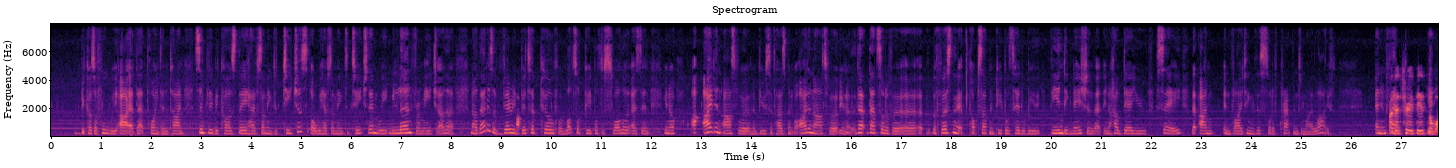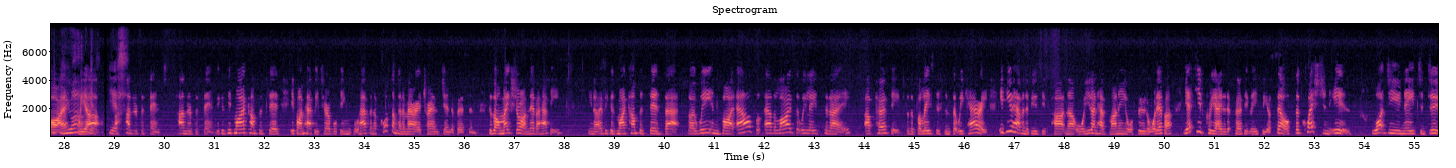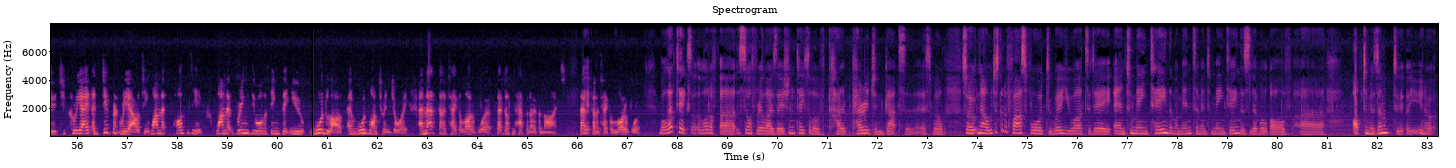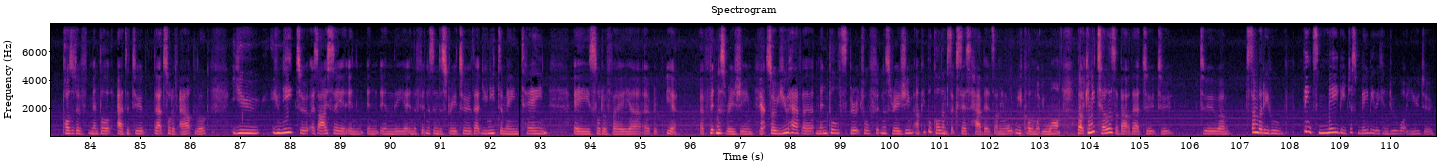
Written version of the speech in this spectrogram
because of who we are at that point in time, simply because they have something to teach us or we have something to teach them. We, we learn from each other. Now, that is a very ah. bitter pill for lots of people to swallow, as in, you know, I, I didn't ask for an abusive husband or I didn't ask for, you know, that, that sort of a, a, the first thing that pops up in people's head will be the indignation that, you know, how dare you say that I'm inviting this sort of crap into my life. And in but fact, the truth is, yeah, Lawai, are, we are. Yes. Hundred percent. Hundred percent. Because if my compass said, if I'm happy, terrible things will happen, of course I'm going to marry a transgender person because I'll make sure I'm never happy. You know, because my compass says that. So we invite our, our the lives that we lead today are perfect for the belief systems that we carry. If you have an abusive partner or you don't have money or food or whatever, yes, you've created it perfectly for yourself. The question is, what do you need to do to create a different reality, one that's positive, one that brings you all the things that you would love and would want to enjoy? And that's going to take a lot of work. That doesn't happen overnight. That's yeah. going to take a lot of work. Well, that takes a lot of uh, self-realization, takes a lot of courage and guts uh, as well. So now we're just going to fast forward to where you are today, and to maintain the momentum and to maintain this level of uh, optimism, to uh, you know positive mental attitude, that sort of outlook, you you need to, as I say in in in the in the fitness industry too, that you need to maintain a sort of a, uh, a yeah a fitness regime. Yeah. So you have a mental, spiritual fitness regime. Uh, people call them success habits. I mean, we call them what you want. But can you tell us about that to to to um, somebody who thinks maybe, just maybe, they can do what you do?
